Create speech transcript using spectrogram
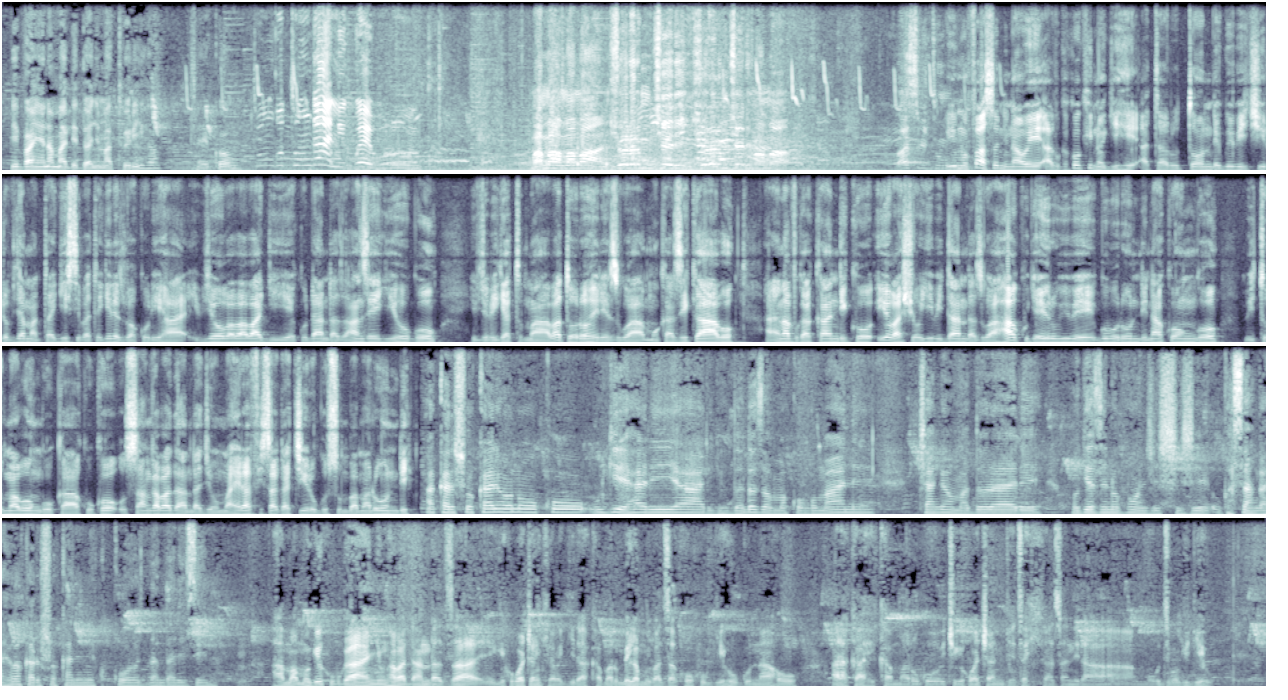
bivanye n'amadedonye maturiha yego tungutunganirwe burundu mama mama nshorera umuceri nshorera umuceri mama uyu mupfasoni nawe avuga ko kino gihe atari rw'ibiciro by'amatagisi bategerezwa kuriha ibyo baba bagiye kudandaza hanze y'igihugu ibyo bigatuma batoroherezwa mu kazi kabo aranavuga kandi ko iyo bashoye ibidandazwa hakurya y'urubibe rw’u Burundi na Congo bituma bunguka kuko usanga badandaje mu mahera afise agaciro gusumba amarundi akarusho kariho ni uko ugiye hariya hari igihe udandaza mu makongomane cyangwa mu madolari ugeze n'uvunjishije ugasanga hariho akarusho kanini kuko udandara izina hama muge ku bwanyu nk'abadandaza igikorwa cyane kirabagirira akamaro mbega mwibaza ko ku gihugu naho arakahe kamaro ngo icyo gikorwa cyane ingenzi kikazanira mu buzima bw'igihugu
